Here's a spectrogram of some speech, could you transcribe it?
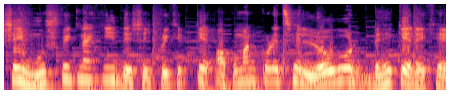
সেই মুশফিক নাকি দেশে ক্রিকেটকে অপমান করেছে লোগো ঢেকে রেখে।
